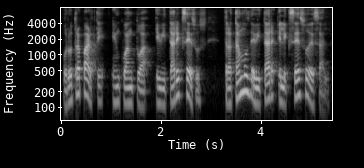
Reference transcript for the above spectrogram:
Por otra parte, en cuanto a evitar excesos, tratamos de evitar el exceso de sal.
